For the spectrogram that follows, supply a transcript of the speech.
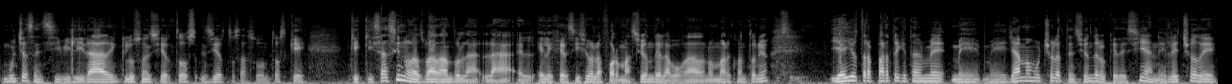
mucha sensibilidad incluso en ciertos en ciertos asuntos que, que quizás sí nos las va dando la, la, el, el, ejercicio, la formación del abogado, ¿no, Marco Antonio? Y hay otra parte que también me, me, llama mucho la atención de lo que decían, el hecho de,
